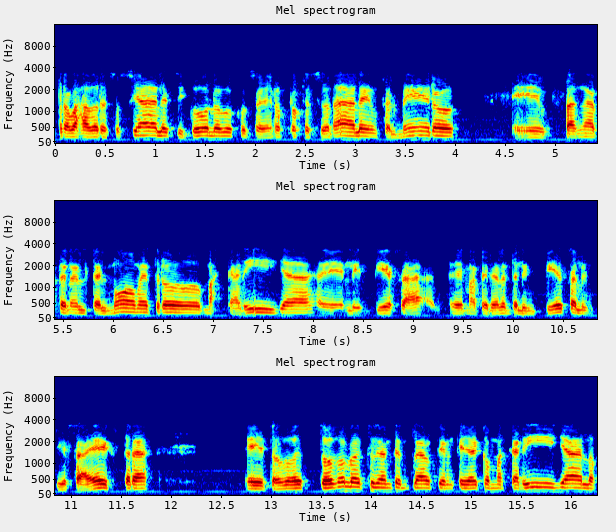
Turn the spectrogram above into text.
trabajadores sociales, psicólogos, consejeros profesionales, enfermeros, eh, van a tener termómetros, mascarillas, eh, limpieza, eh, materiales de limpieza, limpieza extra. Eh, todo, todos los estudiantes empleados tienen que ir con mascarilla, los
